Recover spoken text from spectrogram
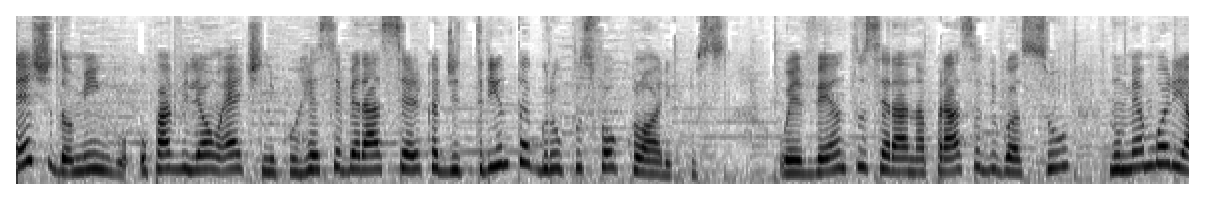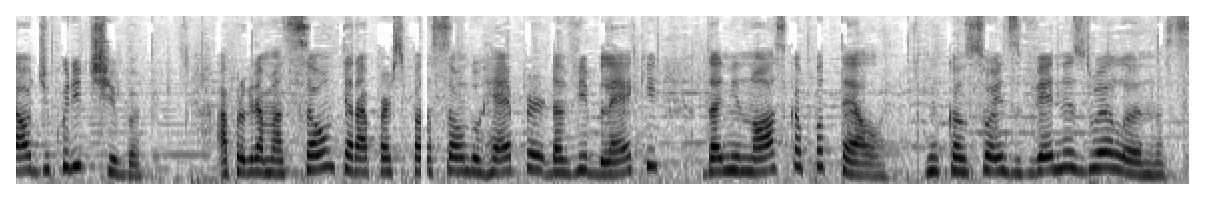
Neste domingo, o pavilhão étnico receberá cerca de 30 grupos folclóricos. O evento será na Praça do Iguaçu, no Memorial de Curitiba. A programação terá a participação do rapper Davi Black, da Ninosca Potela, com canções venezuelanas,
